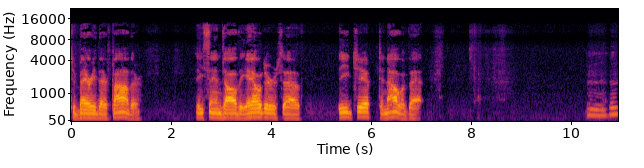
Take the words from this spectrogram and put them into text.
to bury their father. He sends all the elders of Egypt and all of that. Mm-hmm.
